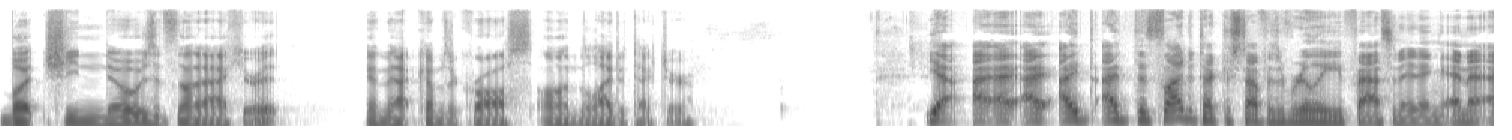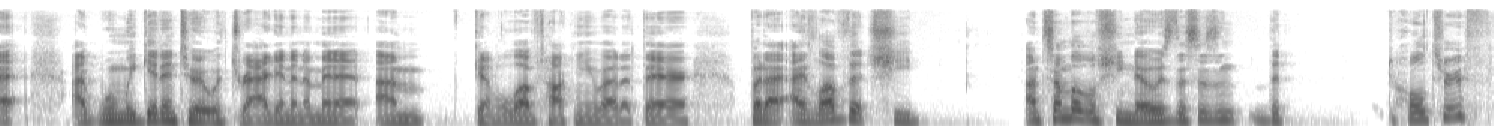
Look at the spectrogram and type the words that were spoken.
But she knows it's not accurate, and that comes across on the lie detector. Yeah, I, I, I, I, this lie detector stuff is really fascinating, and I, I, when we get into it with Dragon in a minute, I'm gonna love talking about it there. But I, I love that she, on some level, she knows this isn't the whole truth.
